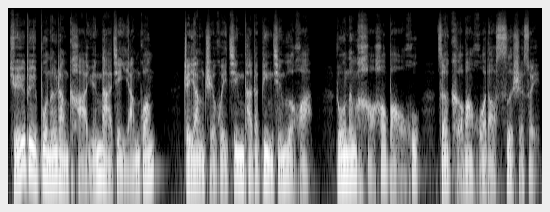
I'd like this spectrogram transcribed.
绝对不能让卡云娜见阳光，这样只会经她的病情恶化。如能好好保护。则渴望活到四十岁。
